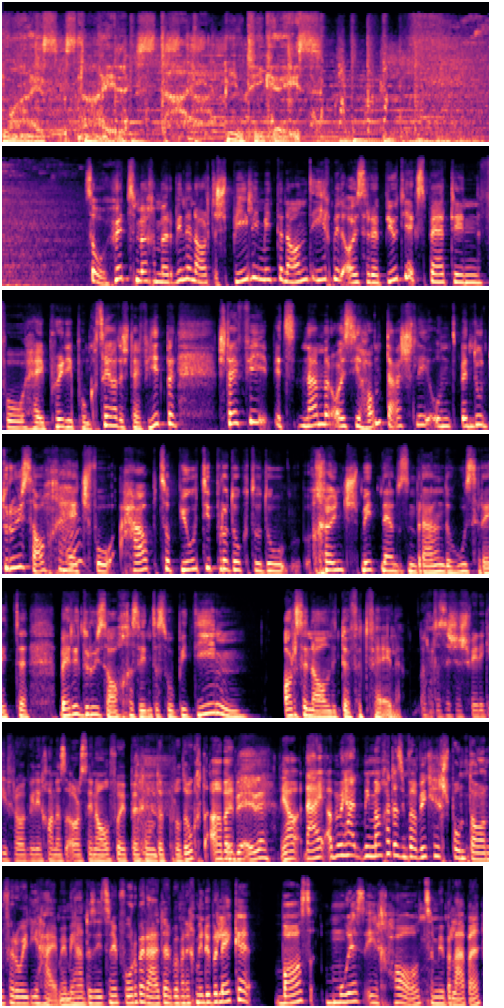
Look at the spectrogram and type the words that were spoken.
Radio 1 Style. Style. Beauty Case. So, heute machen wir wie eine Art Spiel miteinander. Ich mit unserer Beauty-Expertin von heypretty.ch, der Steffi Hitler. Steffi, jetzt nehmen wir unsere Handtäschchen und wenn du drei Sachen ja. hättest von Haupt- so Beauty-Produkten, die du könntest mitnehmen und aus dem brennenden Haus retten, welche drei Sachen sind das, die bei deinem Arsenal nicht dürfen fehlen Das ist eine schwierige Frage, weil ich habe ein Arsenal von etwa 100 Produkten. Aber, eben, eben. Ja, nein, aber wir, haben, wir machen das einfach wirklich spontan für eure Heime. Wir haben das jetzt nicht vorbereitet, aber wenn ich mir überlege, was muss ich haben zum Überleben,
